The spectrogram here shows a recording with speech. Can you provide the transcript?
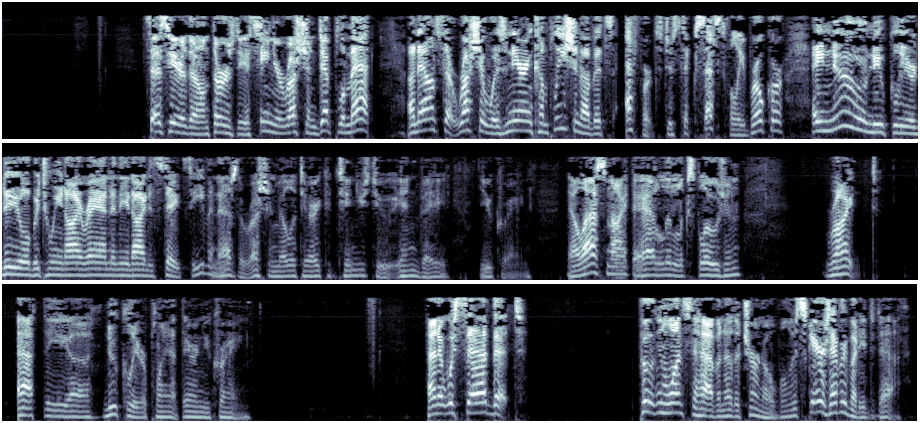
It says here that on Thursday, a senior Russian diplomat announced that Russia was nearing completion of its efforts to successfully broker a new nuclear deal between Iran and the United States, even as the Russian military continues to invade Ukraine. Now last night they had a little explosion right at the uh, nuclear plant there in Ukraine. And it was said that Putin wants to have another Chernobyl. It scares everybody to death.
